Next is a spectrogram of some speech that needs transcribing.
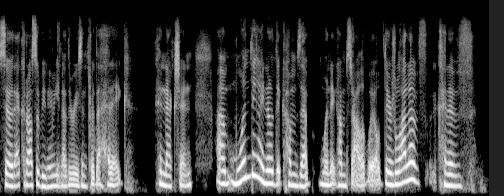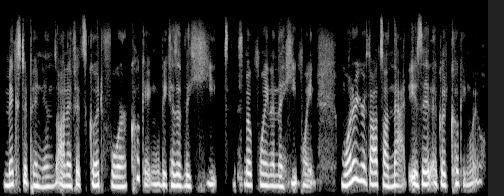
So that could also be maybe another reason for the headache connection. Um, one thing I know that comes up when it comes to olive oil, there's a lot of kind of mixed opinions on if it's good for cooking because of the heat, the smoke point, and the heat point. What are your thoughts on that? Is it a good cooking oil?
